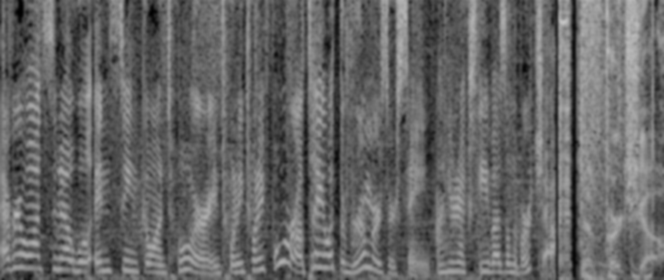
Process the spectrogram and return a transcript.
Everyone wants to know will NSYNC go on tour in 2024? I'll tell you what the rumors are saying on your next E-Buzz on the Burt Show. The Burt Show.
